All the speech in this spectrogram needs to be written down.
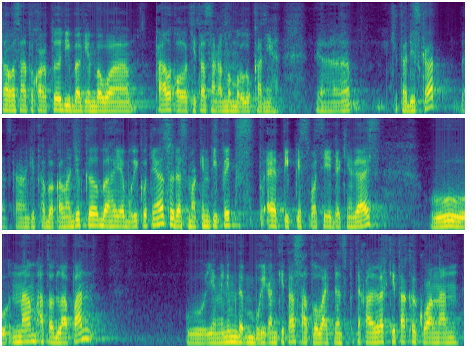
taruh satu kartu di bagian bawah pile kalau kita sangat memerlukannya. Ya, kita discard dan sekarang kita bakal lanjut ke bahaya berikutnya. Sudah semakin tipis eh tipis pasti decknya guys. Uh, 6 atau 8 Uh, yang ini memberikan kita satu life dan seperti kalian lihat kita kekurangan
